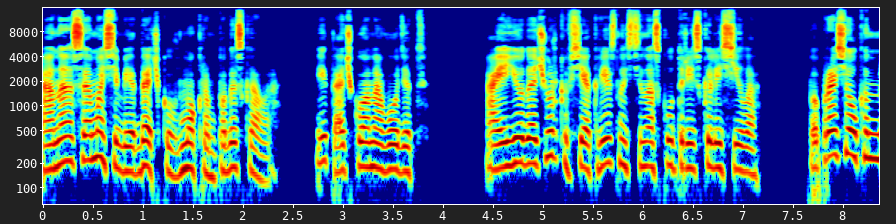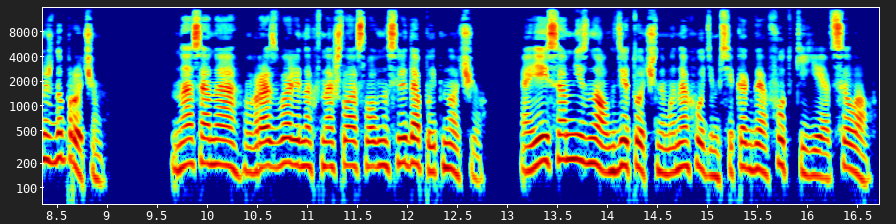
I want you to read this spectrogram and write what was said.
Она сама себе дачку в мокром подыскала. И тачку она водит. А ее дочурка все окрестности на скутере исколесила. По проселкам, между прочим. Нас она в развалинах нашла словно следопыт ночью, а я и сам не знал, где точно мы находимся, когда фотки ей отсылал.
